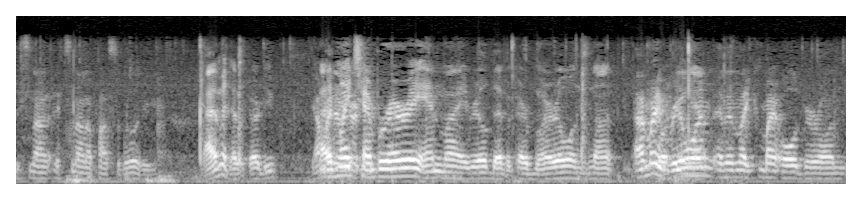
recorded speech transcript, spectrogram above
it's not it's not a possibility. I have my debit card, dude. Yeah, I have my debit card- temporary and my real debit card. My real one's not. I have my real yet. one and then like my old real one,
